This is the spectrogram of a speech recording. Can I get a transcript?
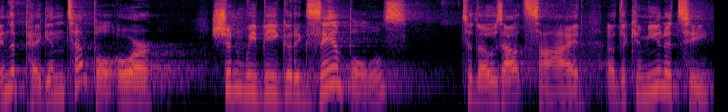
in the pagan temple? Or shouldn't we be good examples to those outside of the community?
